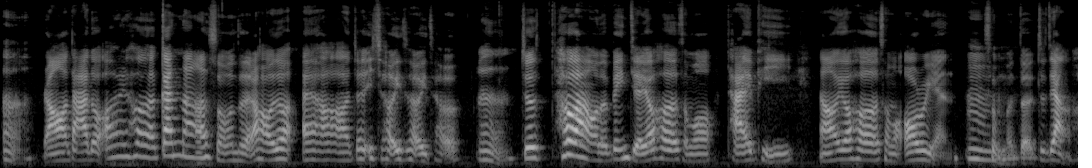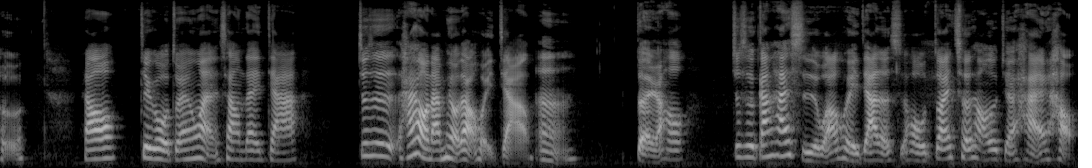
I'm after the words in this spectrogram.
嗯然后大家都哎喝了干呐、什么的，然后我就哎好好就一直喝一直喝一直喝，嗯就喝完我的冰结，又喝了什么台啤，然后又喝了什么 Orion 嗯什么的，就这样喝。然后结果我昨天晚上在家，就是还好我男朋友带我回家，嗯对，然后就是刚开始我要回家的时候，我坐在车上我都觉得还好，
